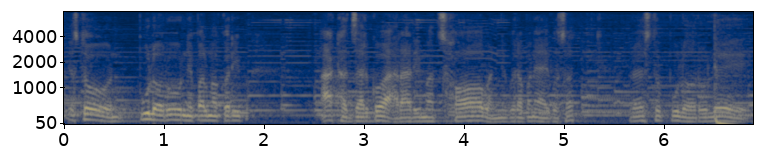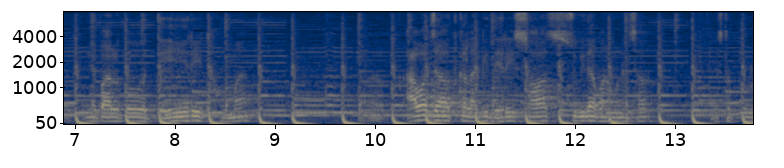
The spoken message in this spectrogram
यस्तो पुलहरू नेपालमा करिब आठ हजारको हाराहारीमा छ भन्ने कुरा पनि आएको छ। र यस्तो पुलहरूले नेपालको धेरै ठाउँमा आवाज जावतका लागि धेरै सहज सुविधा बनाउनेछ। यस्तो पुल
